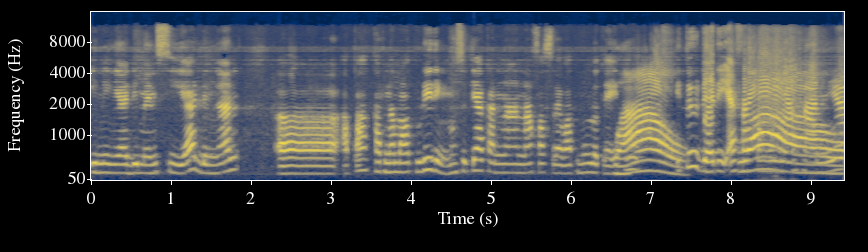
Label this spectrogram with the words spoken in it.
ininya demensia dengan eh, apa karena mouth breathing, maksudnya karena nafas lewat mulut. Nah, itu Wow. itu dari efek Wow. penguyahannya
